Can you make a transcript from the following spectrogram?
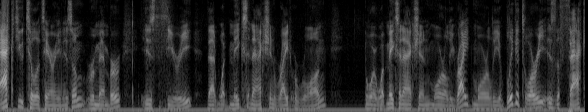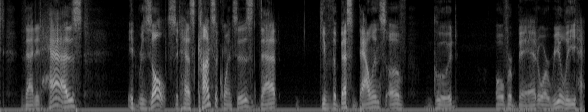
Act utilitarianism, remember, is the theory that what makes an action right or wrong, or what makes an action morally right, morally obligatory, is the fact that it has, it results, it has consequences that give the best balance of good over bad, or really ha-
